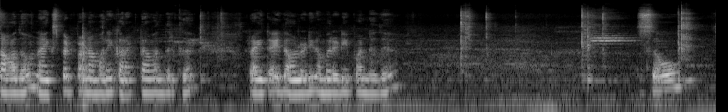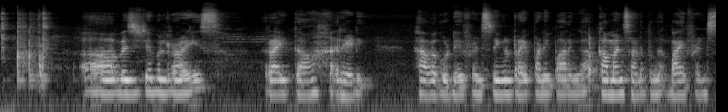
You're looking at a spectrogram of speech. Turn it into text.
சாதம் நான் எக்ஸ்பெக்ட் பண்ண மாதிரி கரெக்டாக வந்திருக்கு. ரைத்தா இது ஆல்ரெடி நம்ம ரெடி பண்ணது. So vegetable rice raita ready have a good day friends நீங்கள் ட்ரை பண்ணி பாருங்கள் கமெண்ட்ஸ் அனுப்புங்க. பாய் ஃப்ரெண்ட்ஸ்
